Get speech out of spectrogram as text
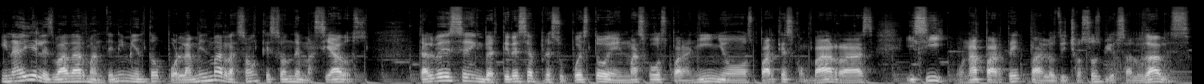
y nadie les va a dar mantenimiento por la misma razón que son demasiados. Tal vez invertir ese presupuesto en más juegos para niños, parques con barras y sí, una parte para los dichosos biosaludables.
